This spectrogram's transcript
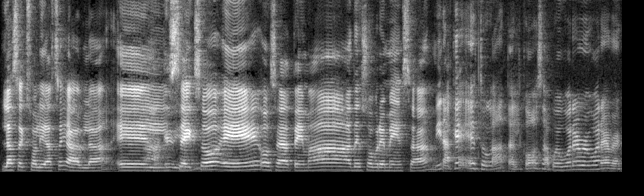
la sexualidad se habla, el ah, sexo es, o sea, tema de sobremesa. Mira, ¿qué es esto? Ah, tal cosa, pues whatever, whatever.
